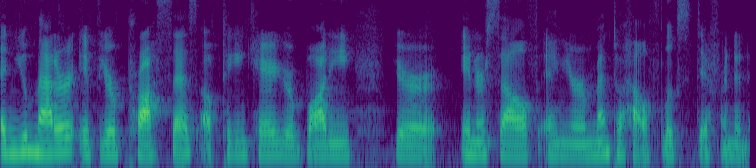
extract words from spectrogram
And you matter if your process of taking care of your body, your inner self and your mental health looks different and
